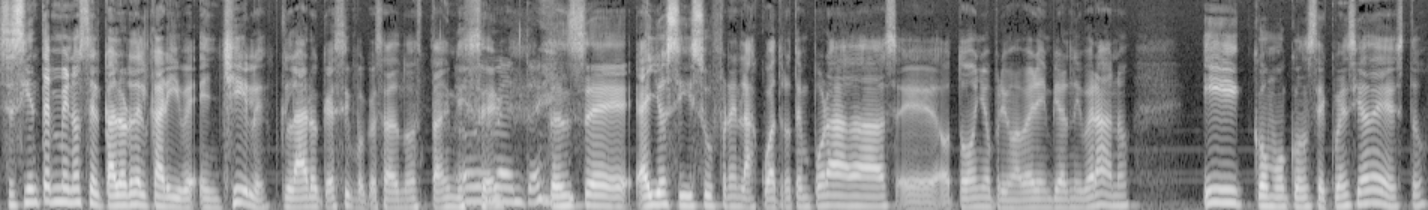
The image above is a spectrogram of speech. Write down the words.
se siente menos el calor del Caribe en Chile. Claro que sí, porque o sea, no están ni cerca. Entonces, ellos sí sufren las cuatro temporadas, eh, otoño, primavera, invierno y verano. Y como consecuencia de esto,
